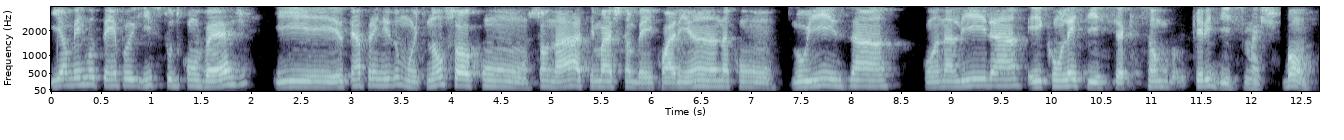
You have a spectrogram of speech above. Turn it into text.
e ao mesmo tempo isso tudo converge e eu tenho aprendido muito, não só com Sonate, mas também com Ariana, com Luísa, com Ana Lira e com Letícia, que são queridíssimas. Bom,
